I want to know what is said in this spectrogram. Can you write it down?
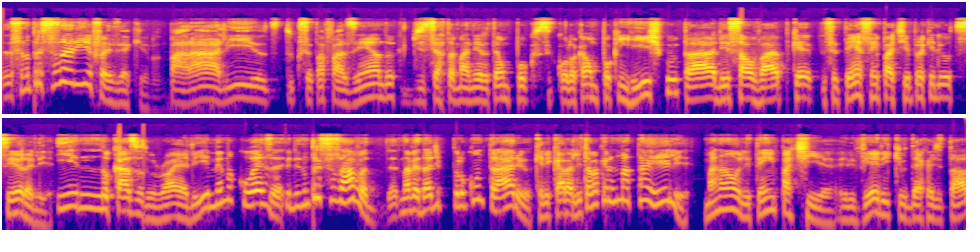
Você não precisaria fazer aquilo. Parar ali do que você tá fazendo, de certa maneira até um pouco, se colocar um pouco em risco pra ali salvar, porque você tem essa empatia pra aquele outro ser ali. E no caso do Roy ali, mesma coisa. Ele não precisava. Na verdade, pelo contrário. Aquele cara ali tava querendo matar ele. Mas não, ele tem empatia. Ele vê ali que o Deckard tá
